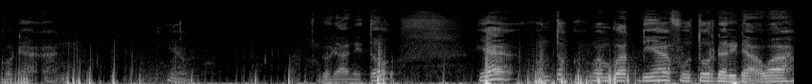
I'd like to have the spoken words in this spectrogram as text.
godaan. Ya. Godaan itu ya untuk membuat dia futur dari dakwah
